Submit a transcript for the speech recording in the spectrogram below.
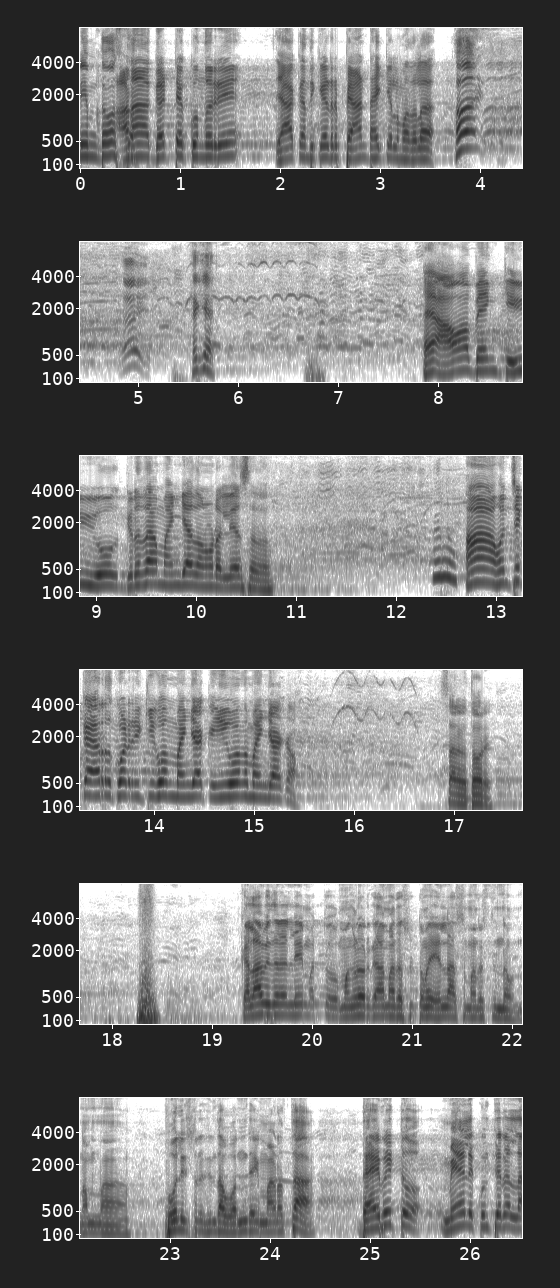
ನಿಮ್ ದೋಸ್ತ. ಅಣ್ಣ ಗಟ್ಟೆ ಕುಂದ್ರಿ. ಯಾಕಂತ ಕೇಳ್ರಿ ಪ್ಯಾಂಟ್ ಹಾಕಿಲ್ಲ ಮೊದಲ. ಹೇಯ್! ಹೇಯ್! ಹೇಗೆ? ಏ ಅವ ಬೆಂಕಿ ಅಯ್ಯೋ ಗಿಡದ ಮಂಗ್ಯಾದ ನೋಡ ಲೇಸ್ ಅದು ಹಾ ಹುಂಚಿಕಾಯಿ ಹರಿದು ಕೊಡ್ರಿ ಈಕಿಗೊಂದು ಮಂಗ್ಯಾಕ ಈ ಒಂದು ಮಂಗ್ಯಾಕ. ಸರ್ ತೋರಿ ಕಲಾವಿದರಲ್ಲಿ ಮತ್ತು ಮಂಗಳೂರು ಗ್ರಾಮದ ಸುತ್ತಮುತ್ತ ಎಲ್ಲ ಸಮರಸದಿಂದ ನಮ್ಮ ಪೊಲೀಸರಿಂದ ಒಂದೇ ಮಾಡುತ್ತಾ ದಯವಿಟ್ಟು ಮೇಲೆ ಕುಂತಿರಲ್ಲ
